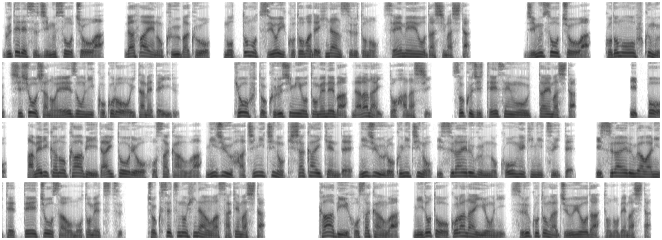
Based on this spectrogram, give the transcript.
グテレス事務総長は、ラファへの空爆を最も強い言葉で非難するとの声明を出しました。事務総長は、子供を含む死傷者の映像に心を痛めている。恐怖と苦しみを止めねばならないと話し、即時停戦を訴えました。一方、アメリカのカービー大統領補佐官は28日の記者会見で26日のイスラエル軍の攻撃について、イスラエル側に徹底調査を求めつつ、直接の非難は避けました。カービー補佐官は二度と起こらないようにすることが重要だと述べました。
